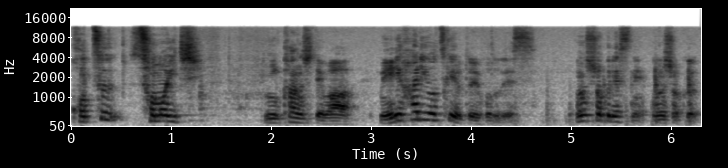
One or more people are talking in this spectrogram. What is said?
コツその1に関しては、メリハリをつけるということです。音色ですね、音色。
